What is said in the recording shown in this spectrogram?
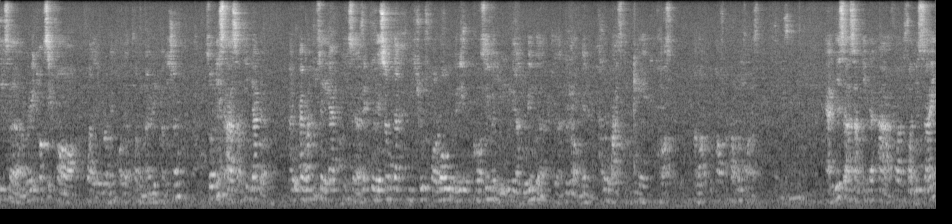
is uh, very toxic for for the environment for the for the marine condition. So these are something that uh, I, I want to say that it's a regulation that we should follow very closely when we are doing the, the development. Otherwise, it may cause a lot of problems for us. And these are something that uh, for, for this site,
